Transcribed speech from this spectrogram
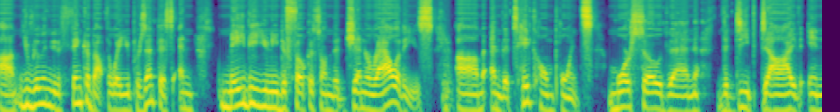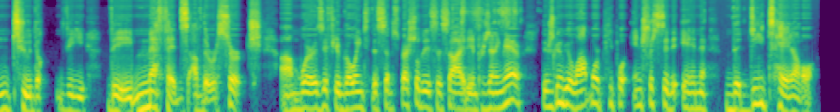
um, you really need to think about the way you present this, and maybe you need to focus on the generalities um, and the take-home points more so than the deep dive into the the the methods of the research. Um, whereas if you're going to the subspecialty society and presenting there, there's going to be a lot more people interested in the detail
